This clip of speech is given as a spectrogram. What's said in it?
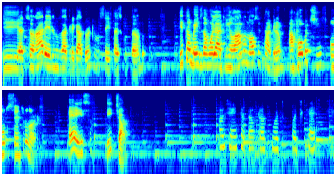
de adicionar ele nos agregador que você está escutando e também de dar uma olhadinha lá no nosso Instagram, teams.centro-norte. É isso e. Tchau, gente. Até o próximo podcast.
